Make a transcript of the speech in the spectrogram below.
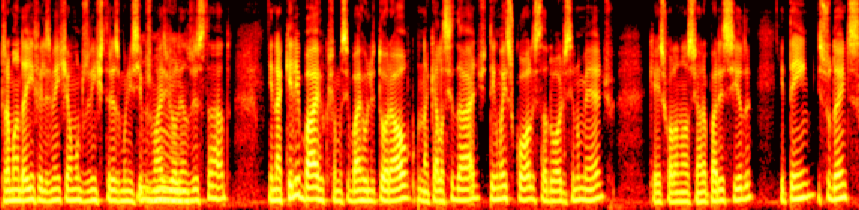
Tramandaí, infelizmente, é um dos 23 municípios uhum. mais violentos do estado. E naquele bairro, que chama-se bairro Litoral, naquela cidade, tem uma escola estadual de ensino médio, que é a Escola Nossa Senhora Aparecida, e tem estudantes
